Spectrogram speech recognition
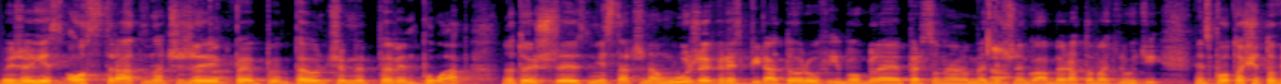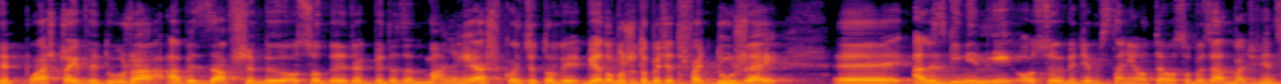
Bo jeżeli jest ostra, to znaczy, że No tak. pe, pełczymy pewien pułap, no to już nie starczy nam łóżek, respiratorów i w ogóle personelu medycznego, aby ratować ludzi. Więc po to się to wypłaszcza i wydłuża, aby zawsze były osoby jakby do zadbania i aż w końcu to wi- wiadomo, że to będzie trwać dłużej, e, ale zginie mniej osób, będziemy w stanie o te osoby zadbać. Więc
